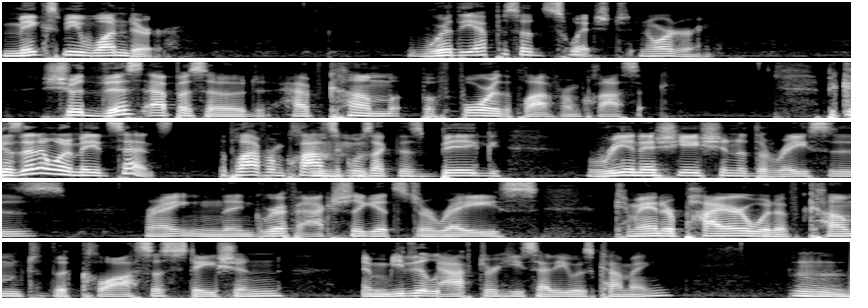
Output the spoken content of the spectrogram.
makes me wonder where the episode switched in ordering. Should this episode have come before the Platform Classic? Because then it would have made sense. The Platform Classic was mm-hmm. like this big reinitiation of the races, right? And then Griff actually gets to race. Commander Pyre would have come to the Colossus station immediately after he said he was coming. Mm-hmm.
